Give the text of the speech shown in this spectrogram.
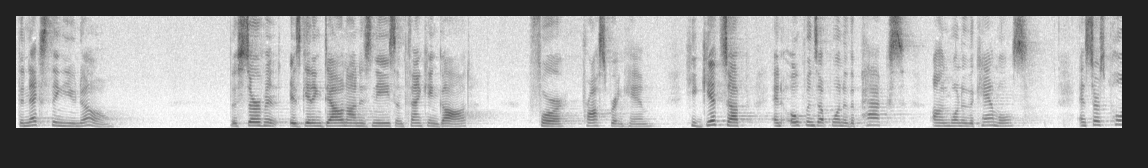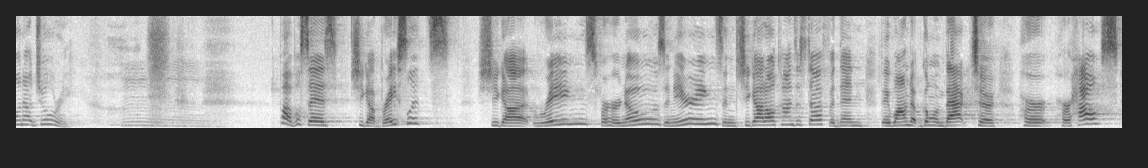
The next thing you know, the servant is getting down on his knees and thanking God for prospering him. He gets up and opens up one of the packs on one of the camels and starts pulling out jewelry. Mm. Bible says she got bracelets, she got rings for her nose and earrings, and she got all kinds of stuff. And then they wound up going back to her, her house,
